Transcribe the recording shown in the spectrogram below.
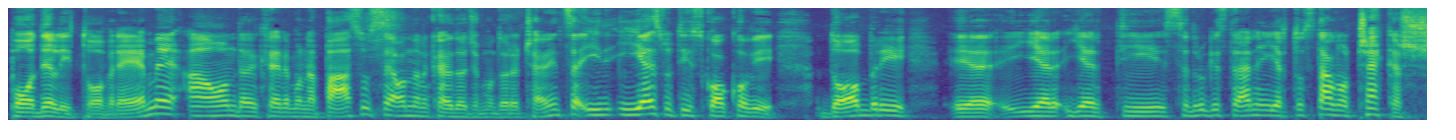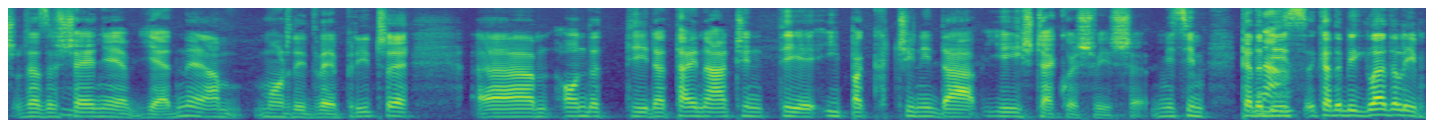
podeli to vreme, a onda krenemo na pasuse, onda na kraju dođemo do rečenica i, i jesu ti skokovi dobri, jer, jer ti sa druge strane, jer to stalno čekaš razrešenje jedne, a možda i dve priče, um, onda ti na taj način ti ipak čini da je iščekuješ više. Mislim, kada, da. bi, kada bi gledali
